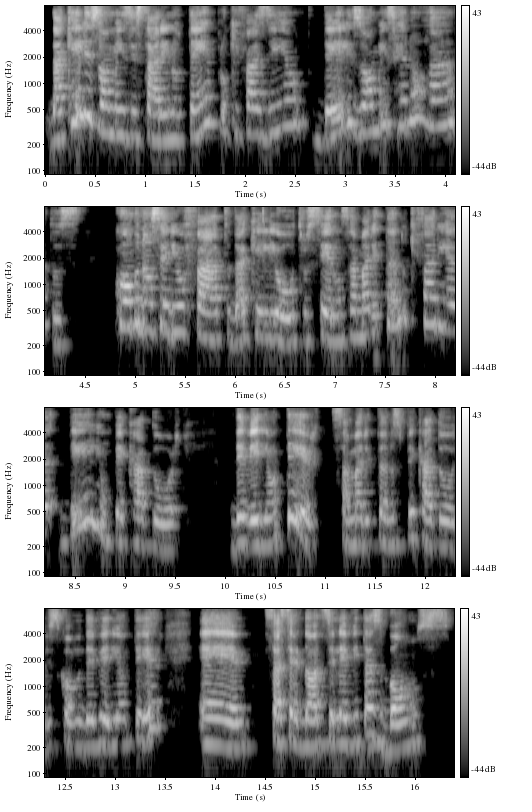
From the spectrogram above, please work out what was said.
daqueles homens estarem no templo que faziam deles homens renovados. Como não seria o fato daquele outro ser um samaritano que faria dele um pecador? deveriam ter samaritanos pecadores, como deveriam ter é, sacerdotes e levitas bons.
